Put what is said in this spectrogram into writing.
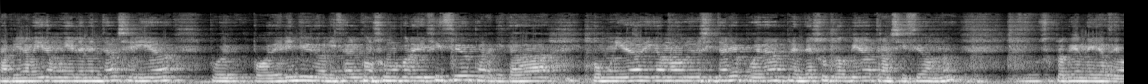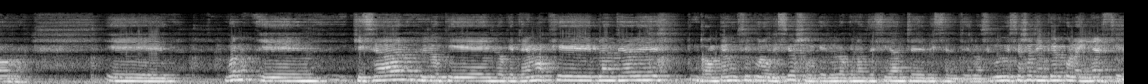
la primera medida muy elemental sería pues, poder individualizar el consumo por edificio para que cada comunidad digamos universitaria pueda emprender su propia transición, ¿no? sus propias medidas de ahorro. Eh, bueno, eh, quizás lo que, lo que tenemos que plantear es romper un círculo vicioso, que es lo que nos decía antes Vicente. Los círculos viciosos tienen que ver con la inercia.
